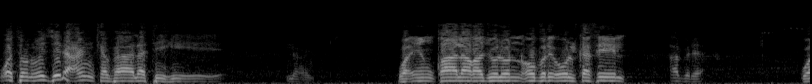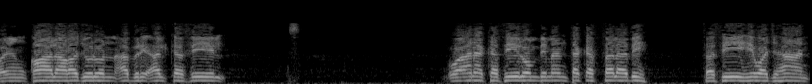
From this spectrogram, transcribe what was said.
وتنزل عن كفالته. نعم. وإن قال رجل أبرئ الكفيل أبرئ. وإن قال رجل أبرئ الكفيل وأنا كفيل بمن تكفل به ففيه وجهان.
